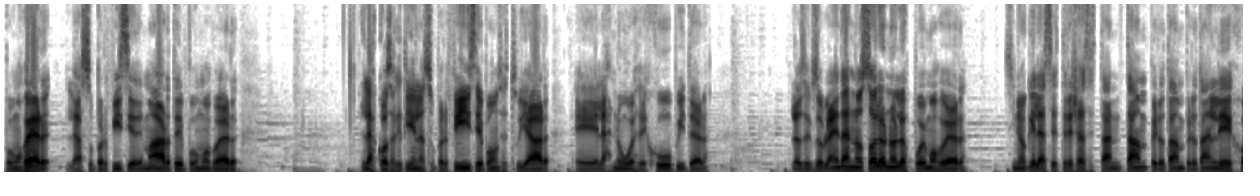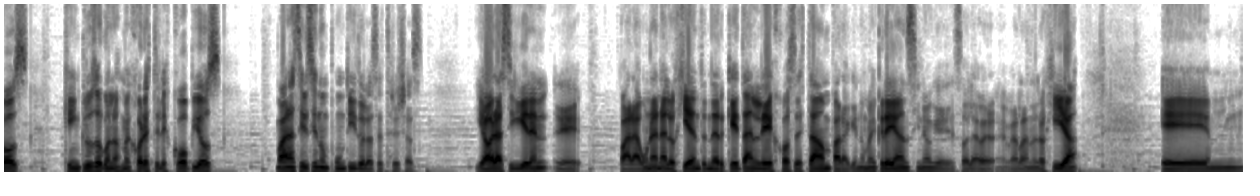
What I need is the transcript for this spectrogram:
podemos ver la superficie de Marte, podemos ver las cosas que tienen la superficie, podemos estudiar eh, las nubes de Júpiter. Los exoplanetas no solo no los podemos ver, sino que las estrellas están tan, pero tan, pero tan lejos que incluso con los mejores telescopios van a seguir siendo un puntito las estrellas. Y ahora si quieren, eh, para una analogía, entender qué tan lejos están, para que no me crean, sino que solo ver, ver la analogía, eh,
